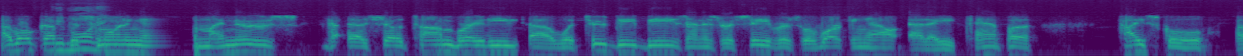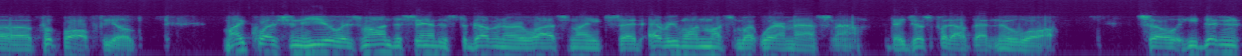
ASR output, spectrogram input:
I woke up Good this morning. morning and my news uh, showed Tom Brady uh, with two DBs and his receivers were working out at a Tampa high school uh, football field. My question to you is Ron DeSantis, the governor, last night said everyone must wear a mask now. They just put out that new law. So he didn't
